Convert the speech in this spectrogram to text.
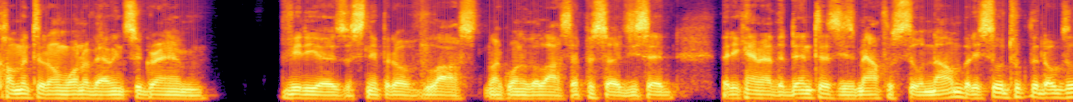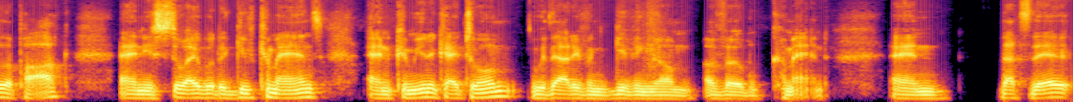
commented on one of our Instagram videos, a snippet of last, like one of the last episodes. He said that he came out of the dentist, his mouth was still numb, but he still took the dogs to the park and he's still able to give commands and communicate to them without even giving them um, a verbal command. And that's there.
